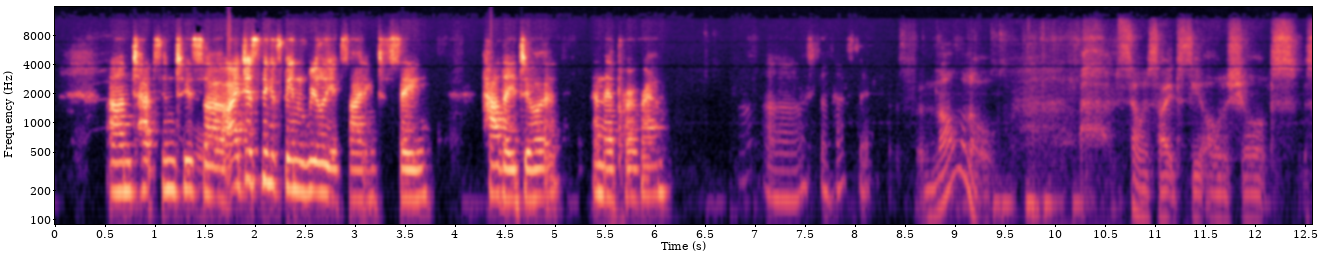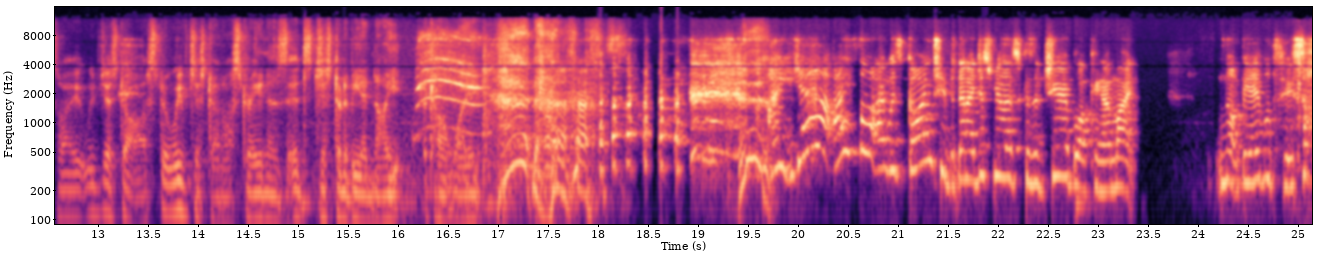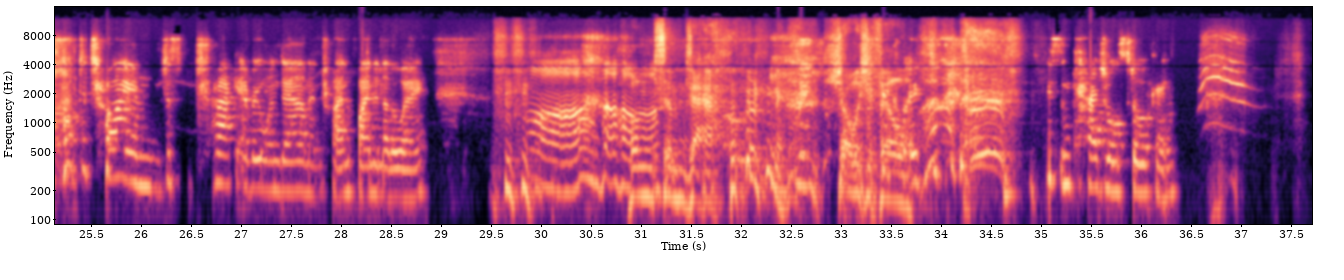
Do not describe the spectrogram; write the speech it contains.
um, taps into. So I just think it's been really exciting to see how they do it and their program. Uh, that's fantastic. Phenomenal. I'm so excited to see all the shorts. So we've just got our st- we've just got our strainers. It's just going to be a night. I can't wait. I yeah, I thought I was going to, but then I just realized because of geo blocking, I might not be able to. So I'll have to try and just track everyone down and try and find another way. Aww. Hunt them down. Show us your film. Do some casual stalking.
